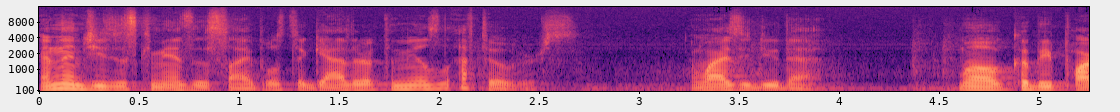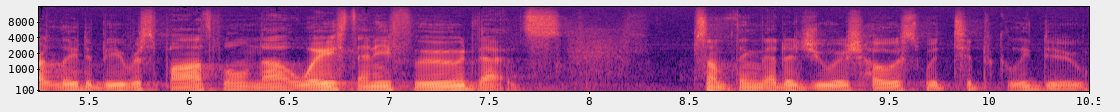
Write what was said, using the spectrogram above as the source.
And then Jesus commands the disciples to gather up the meal's leftovers. And why does he do that? Well, it could be partly to be responsible, not waste any food. That's something that a Jewish host would typically do.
